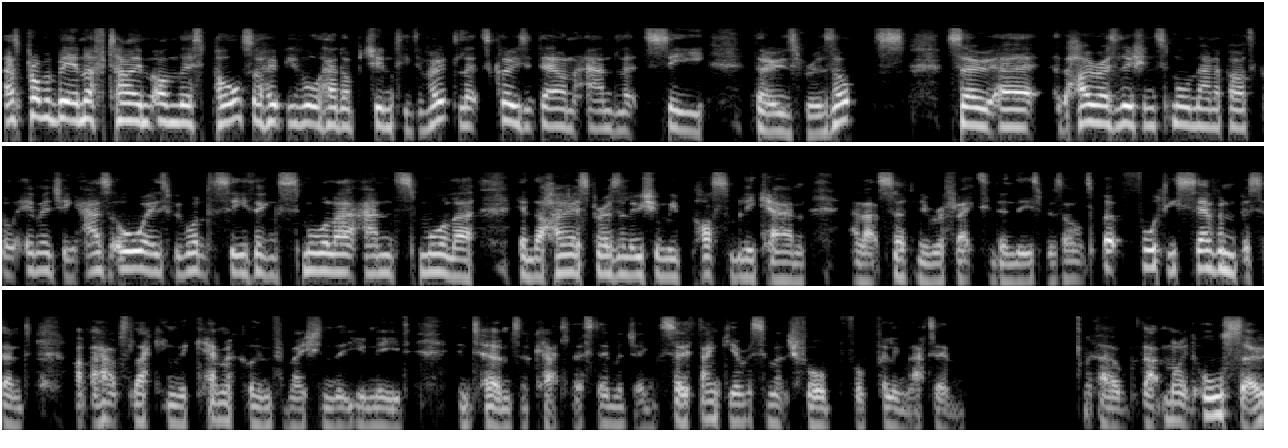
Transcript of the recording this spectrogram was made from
That's probably enough time on this poll. So I hope you've all had opportunity to vote. Let's close it down and let's see those results. So uh, high resolution small nanoparticle imaging, as always, we want to see things smaller and smaller in the highest resolution we possibly can. And that's certainly reflected in these results. But 47% are perhaps lacking the chemical information that you need in terms of catalyst imaging. So thank you ever so much for, for filling that in. Uh, that might also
